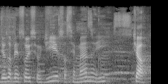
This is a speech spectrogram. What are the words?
Deus abençoe seu dia, sua semana e tchau.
